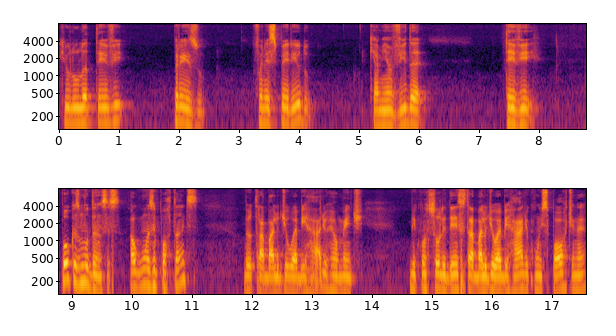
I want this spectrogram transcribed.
que o Lula teve preso. Foi nesse período que a minha vida teve poucas mudanças, algumas importantes. Meu trabalho de web rádio realmente me consolidei nesse trabalho de web rádio com esporte, né?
